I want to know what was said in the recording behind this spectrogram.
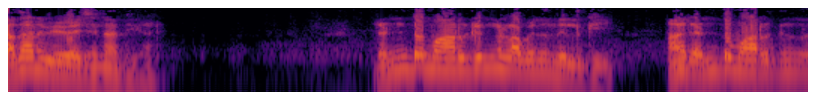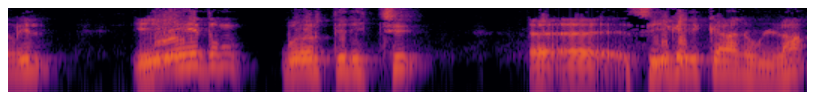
അതാണ് വിവേചനാധികാരം. രണ്ട് മാർഗങ്ങൾ അവന് നൽകി. ആ രണ്ട് മാർഗങ്ങളിൽ ഏതും വേർതിരിച്ച് സ്വീകരിക്കാനുള്ള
